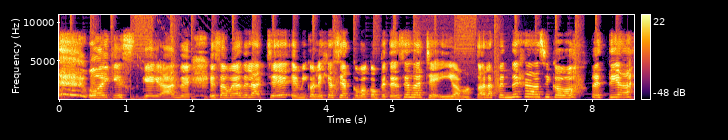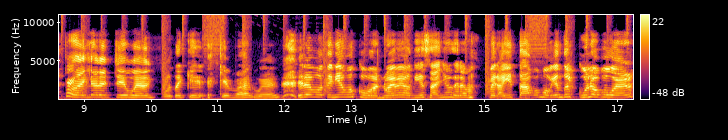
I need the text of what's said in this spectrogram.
¡Ay, qué, qué grande! Esas weas de la H en mi colegio hacían como competencias de H y íbamos todas las pendejas así como vestidas para bailar H, weón. Puta, qué, qué mal, weón. Éramos, teníamos como nueve o diez años, éramos, pero ahí estábamos moviendo el culo, weón.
